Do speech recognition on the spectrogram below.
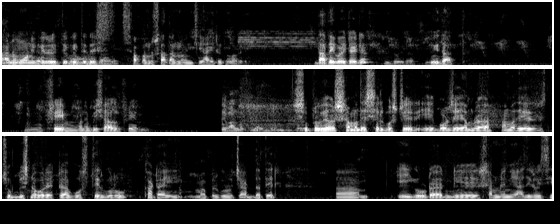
আনুমানিকের ভিত্তি- ভিত্তিতে ছাপান্ন সাতান্ন ইঞ্চি হাইট হতে পারে। দাঁতে কয়টা এটা দুই দাঁত। ফ্রেম মানে বিশাল ফ্রেম সুপ্রভিয়স আমাদের সেলপোস্টের এই পর্যায়ে আমরা আমাদের চব্বিশ নম্বরে একটা গোস্তের গরু কাটাই মাপের গরু চার দাঁতের। এই গরুটা নিয়ে সামনে নিয়ে হাজির হয়েছি।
